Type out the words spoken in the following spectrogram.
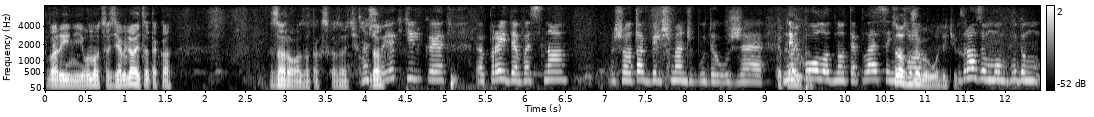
тварині, і воно це з'являється така зараза, так сказати. А Да? що, як тільки е, прийде весна, що так більш-менш буде уже не холодно, теплесенько. Зразу вже виводить їх. Зразу ми будемо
